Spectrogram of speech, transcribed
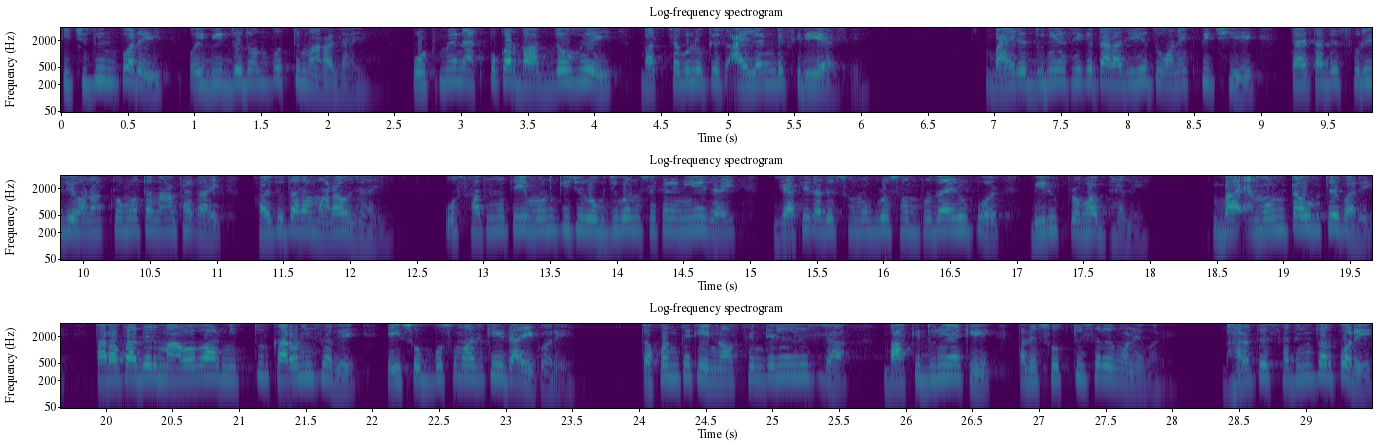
কিছুদিন পরেই ওই বৃদ্ধ দম্পতি মারা যায়। পোর্টম্যান এক প্রকার বাধ্য হয়েই বাচ্চাগুলোকে আইল্যান্ডে ফিরিয়ে আসে। বাইরের দুনিয়া থেকে তারা যেহেতু অনেক পিছিয়ে, তাই তাদের শরীরে অনাক্রমতা না থাকায় হয়তো তারা মারাও যায়। ও সাথে সাথে এমন কিছু রোগ জীবাণু সেখানে নিয়ে যায়, যাতে তাদের সমগ্র সম্প্রদায়ের উপর বিরূপ প্রভাব ফেলে। বা এমনটাও হতে পারে, তারা তাদের মা বাবার মৃত্যুর কারণ হিসাবে এই সভ্য সমাজকেই দায়ী করে। তখন থেকেই নর্থ সেন্টিনেলিস্টরা বাকি দুনিয়াকে তাদের শত্রু হিসাবে মনে করে। ভারতের স্বাধীনতার পরে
